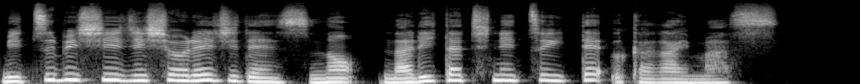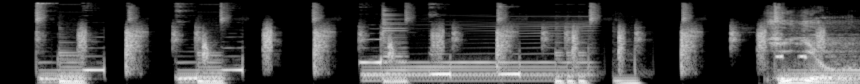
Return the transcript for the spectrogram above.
三菱地所レジデンスの成り立ちについて伺います企業の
